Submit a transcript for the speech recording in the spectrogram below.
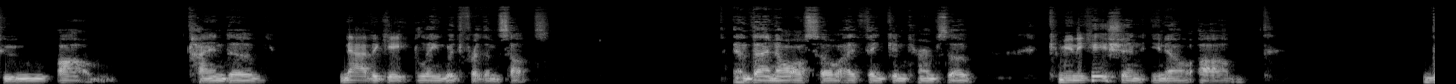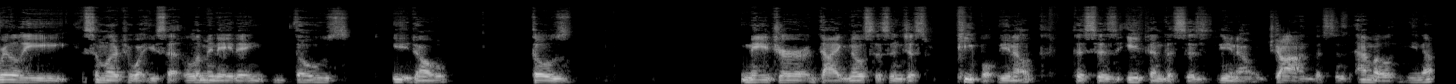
to um, kind of navigate language for themselves. And then also, I think in terms of communication, you know, um, really similar to what you said, eliminating those, you know, those major diagnoses and just people, you know, this is Ethan, this is, you know, John, this is Emily, you know,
